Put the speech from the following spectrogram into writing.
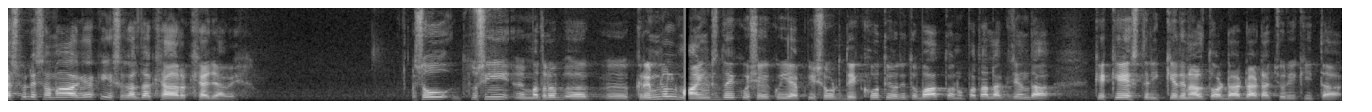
ਇਸ ਵੇਲੇ ਸਮਾਂ ਆ ਗਿਆ ਕਿ ਇਸ ਗੱਲ ਦਾ ਖਿਆਲ ਰੱਖਿਆ ਜਾਵੇ। ਸੋ ਤੁਸੀਂ ਮਤਲਬ ਕ੍ਰਿਮੀਨਲ ਮਾਈਂਡਸ ਦੇ ਕੁਝ ਕੋਈ ਐਪੀਸੋਡ ਦੇਖੋ ਤੇ ਉਹਦੇ ਤੋਂ ਬਾਅਦ ਤੁਹਾਨੂੰ ਪਤਾ ਲੱਗ ਜਾਂਦਾ ਕਿ ਕਿਸ ਤਰੀਕੇ ਦੇ ਨਾਲ ਤੁਹਾਡਾ ਡਾਟਾ ਚੋਰੀ ਕੀਤਾ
